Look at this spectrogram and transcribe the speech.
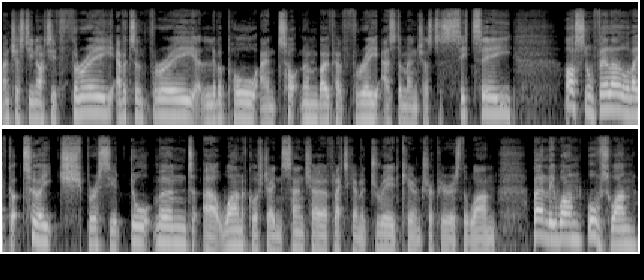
Manchester United three, Everton three, Liverpool and Tottenham both have three, as do Manchester City. Arsenal Villa, well, they've got two each. Borussia Dortmund, uh, one, of course, Jadon Sancho. Atletico Madrid, Kieran Trippier is the one. Burnley one, Wolves one,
